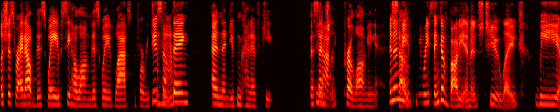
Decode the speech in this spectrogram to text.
let's just ride out this wave, see how long this wave lasts before we do Mhm. something. And then you can kind of keep essentially prolonging it. And then So- we, when we think of body image too, like we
